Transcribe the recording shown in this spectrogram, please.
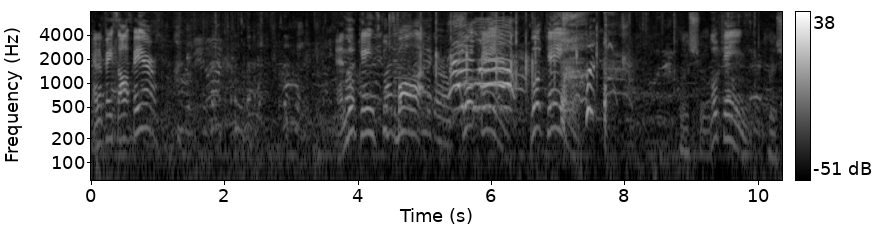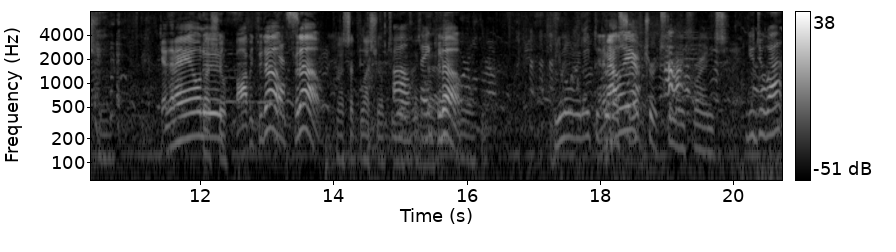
And a face off here. And Luke Kane scoops the ball up. girl. Luke Kane. Luke Kane. Bless you. Luke Kane. Bless you. Get it down Bless to you. Bobby Trudeau. Yes. Trudeau. I said bless you up Oh, thank you. Trudeau. You know, I like to And give out about sweatshirts to my friends. You do what?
